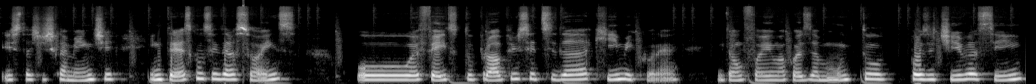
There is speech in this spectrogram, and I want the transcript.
estatisticamente em três concentrações o efeito do próprio inseticida químico, né? Então foi uma coisa muito positiva, assim.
